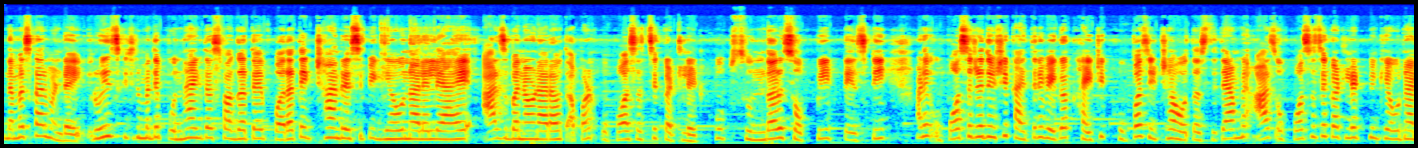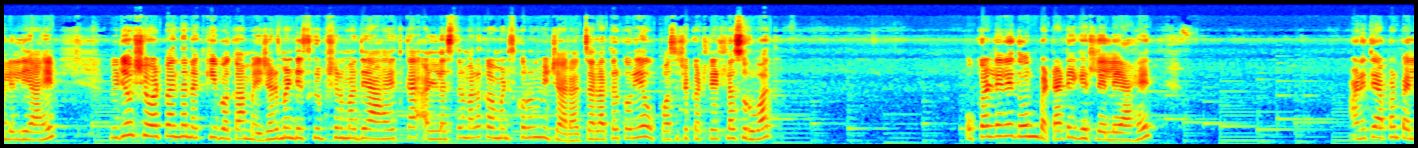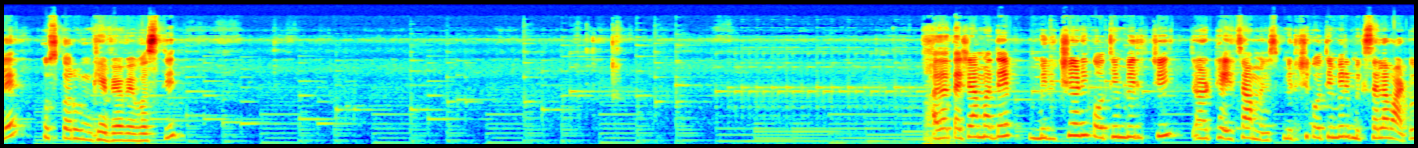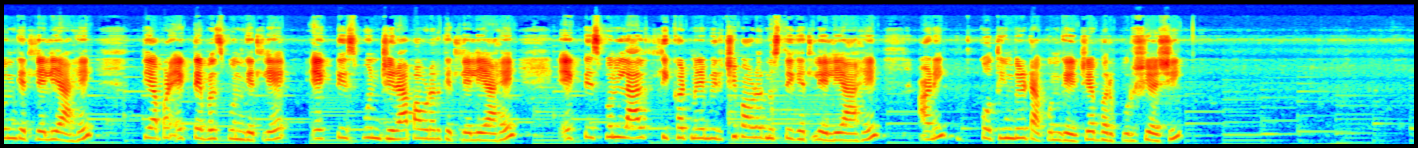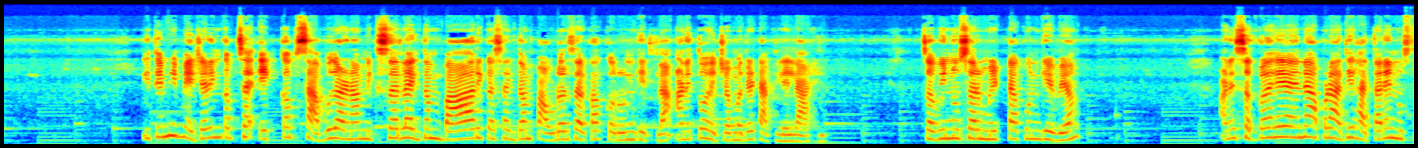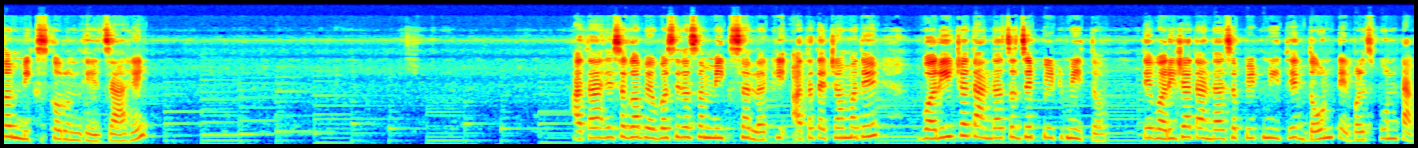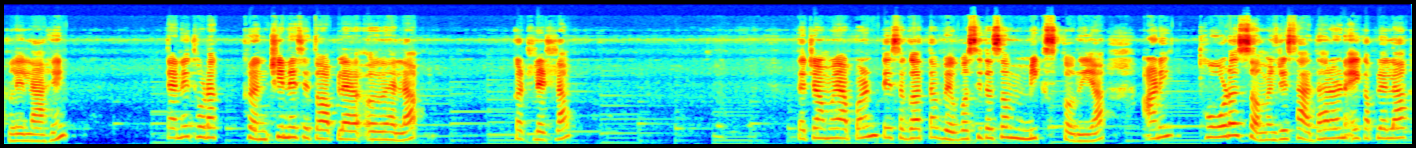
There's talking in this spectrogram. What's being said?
नमस्कार मंडळी रुईज किचनमध्ये पुन्हा एकदा स्वागत आहे. परत एक छान रेसिपी घेऊन आलेली आहे. आज बनवणार आहोत आपण उपवासाचे कटलेट खूप सुंदर सोपी टेस्टी आणि उपवासाच्या दिवशी काहीतरी वेगळं खायची खूपच इच्छा होत असते. त्यामुळे आज उपवासाचे कटलेट मी घेऊन आलेली आहे. व्हिडिओ शेवटपर्यंत नक्की बघा. मेजरमेंट डिस्क्रिप्शनमध्ये आहेत. काय अडलंच तर मला कमेंट्स करून विचारा. चला तर करूया उपवासाच्या कटलेटला सुरुवात. उकडलेले दोन बटाटे घेतलेले आहेत. आणि ते आपण पहिले कुस्करून घेऊया व्यवस्थित. आता त्याच्यामध्ये मिरची आणि कोथिंबीरची ठेचा म्हणजे मिरची कोथिंबीर मिक्सरला वाटून घेतलेली आहे. ती आपण एक टेबलस्पून घेतली आहे. एक टीस्पून जिरा पावडर घेतलेली आहे. एक टीस्पून लाल तिखट म्हणजे मिरची पावडर नुसती घेतलेली आहे. आणि कोथिंबीर टाकून घ्यायची आहे भरपूरशी अशी. इथे मी मेजरिंग कपचा एक कप साबुदाणा मिक्सरला एकदम बारीक असा एकदम पावडरसारखा करून घेतला आणि तो ह्याच्यामध्ये टाकलेला आहे. चवीनुसार मीठ टाकून घेऊया. आणि सगळं हे आहे ना आपण आधी हाताने नुसतं मिक्स करून घ्यायचं आहे. आता हे सगळं व्यवस्थित असं मिक्स झालं की आता त्याच्यामध्ये वरीच्या तांदळाचं जे पीठ मिळतं ते वरीच्या तांदळाचं पीठ मी इथे दोन टेबलस्पून टाकलेलं आहे. त्याने थोडा क्रंचीनेस येतो आपल्या ह्याला कटलेटला. त्याच्यामुळे आपण ते सगळं आता व्यवस्थित असं मिक्स करूया. आणि थोडंसं म्हणजे साधारण एक आपल्याला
